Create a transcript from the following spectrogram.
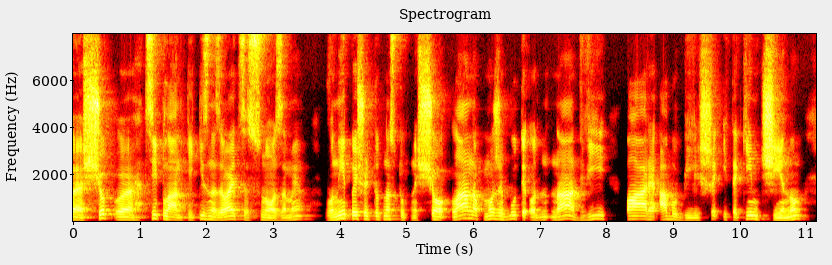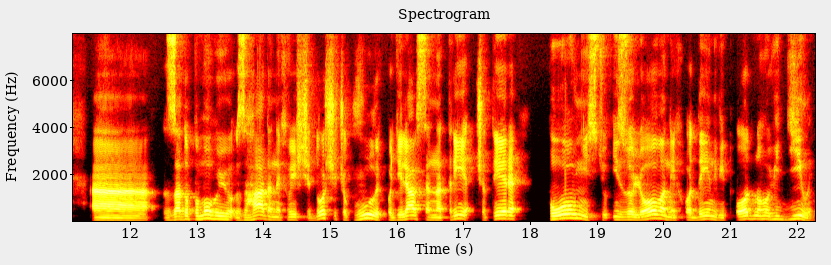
Е, Щоб е, ці планки, які називаються снозами, вони пишуть тут наступне: що планок може бути одна, дві пари або більше, і таким чином, е, за допомогою згаданих вище дощечок, вулик поділявся на 3-4 повністю ізольованих один від одного відділень.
